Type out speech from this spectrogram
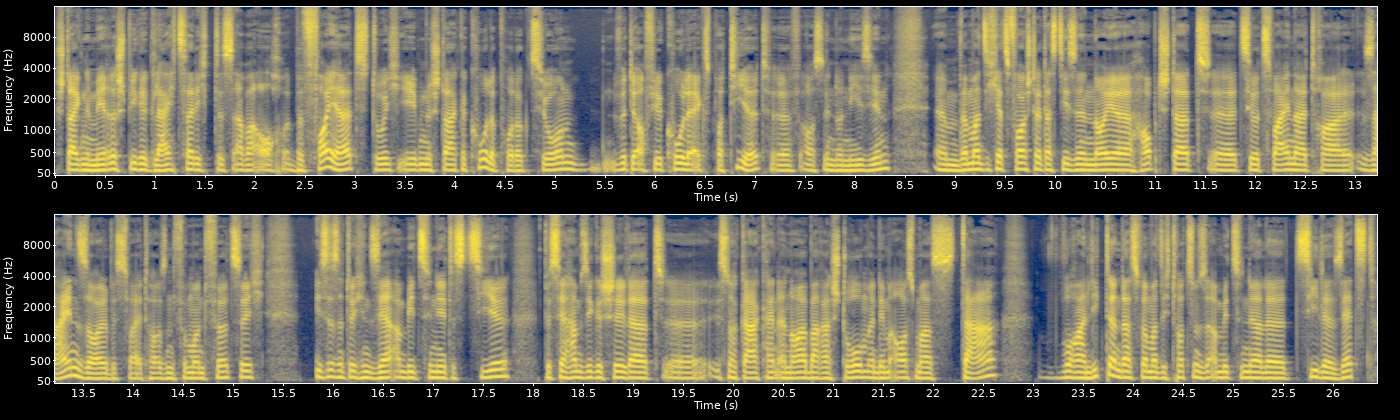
steigenden Meeresspiegel, gleichzeitig das aber auch befeuert durch eben eine starke Kohleproduktion. Wird ja auch viel Kohle exportiert äh, aus Indonesien. Ähm, wenn man sich jetzt vorstellt, dass diese neue Hauptstadt äh, CO2-neutral sein soll bis 2045, ist es natürlich ein sehr ambitioniertes Ziel. Bisher haben Sie geschildert, äh, ist noch gar kein erneuerbarer Strom in dem Ausmaß da. Woran liegt denn das, wenn man sich trotzdem so ambitionierte Ziele setzt?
